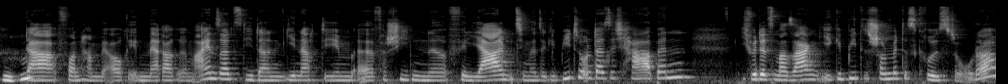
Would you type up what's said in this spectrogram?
Mhm. Davon haben wir auch eben mehrere im Einsatz, die dann je nachdem äh, verschiedene Filialen bzw. Gebiete unter sich haben. Ich würde jetzt mal sagen, Ihr Gebiet ist schon mit das größte, oder?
